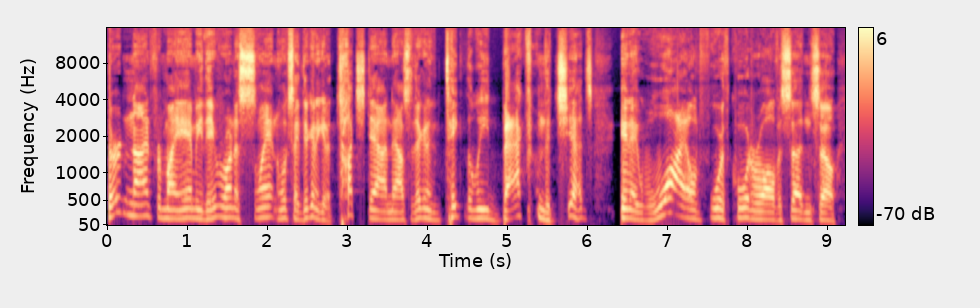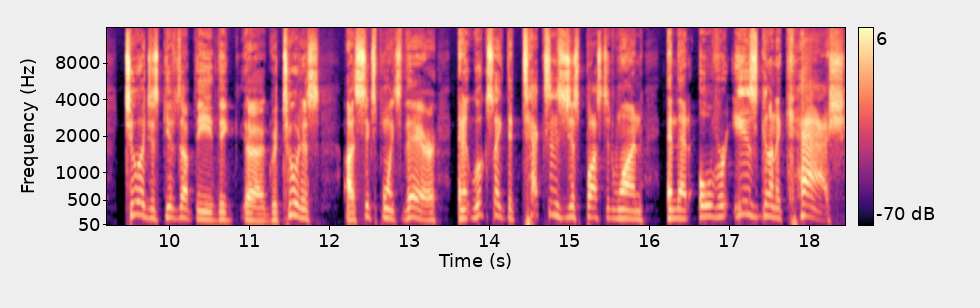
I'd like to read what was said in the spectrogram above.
Third and nine for Miami. They run a slant. and It looks like they're going to get a touchdown now, so they're going to take the lead back from the Jets in a wild fourth quarter all of a sudden. So Tua just gives up the the uh, gratuitous uh, six points there, and it looks like the Texans just busted one, and that over is going to cash.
